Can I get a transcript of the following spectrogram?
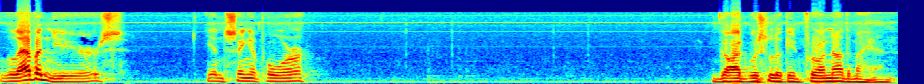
11 years in Singapore, God was looking for another man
